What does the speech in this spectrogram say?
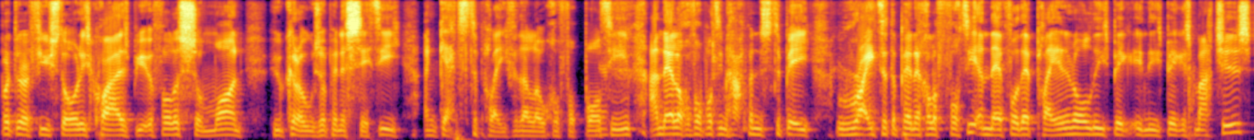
but there are a few stories quite as beautiful as someone who grows up in a city and gets to play for their local football team, and their local football team happens to be right at the pinnacle of footy, and therefore they're playing in all these big in these biggest matches.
